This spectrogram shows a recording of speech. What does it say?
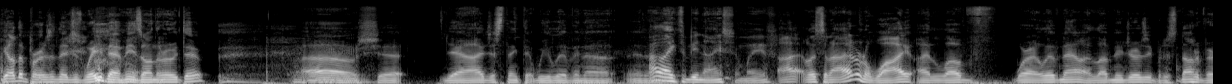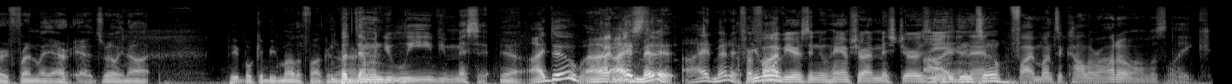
the other person that just waved at me is on the road too. Oh shit! Yeah, I just think that we live in a. In a I like to be nice and wave. I, listen, I don't know why. I love where I live now. I love New Jersey, but it's not a very friendly area. It's really not. People can be motherfuckers. But then here. when you leave, you miss it. yeah, I do. I, I I, admit it. it. I admit it. For Even five when- years in New Hampshire, I missed Jersey. I and did then too. Five months in Colorado, I was like,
